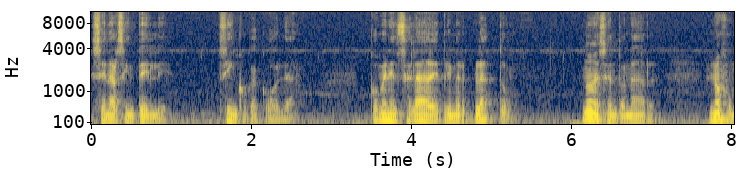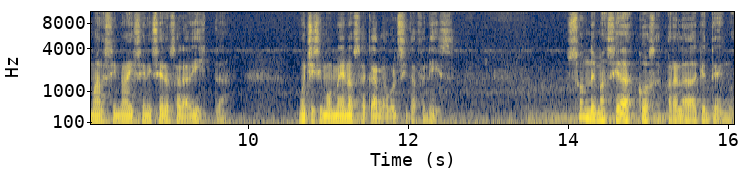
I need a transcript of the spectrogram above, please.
cenar sin tele, sin Coca-Cola, comer ensalada de primer plato, no desentonar, no fumar si no hay ceniceros a la vista, muchísimo menos sacar la bolsita feliz. Son demasiadas cosas para la edad que tengo.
